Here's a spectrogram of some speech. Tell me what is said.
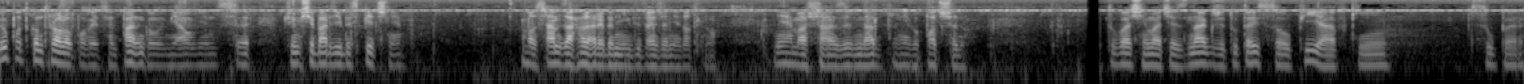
był pod kontrolą powiedzmy, pan go miał, więc e, czułem się bardziej bezpiecznie. Bo sam za cholerę bym nigdy węża nie dotknął. Nie ma szans, żebym na do niego podszedł. Tu właśnie macie znak, że tutaj są pijawki. Super.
